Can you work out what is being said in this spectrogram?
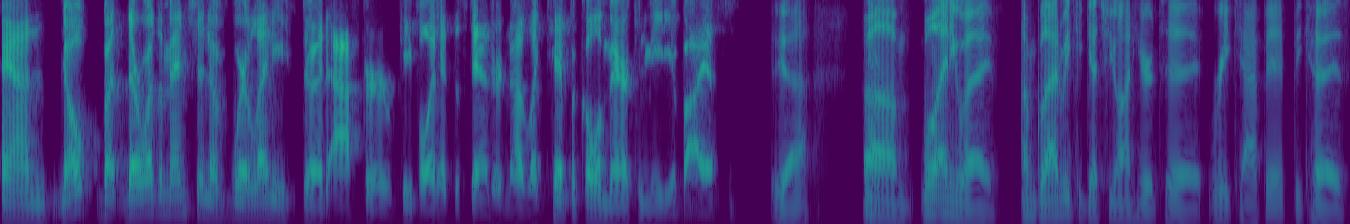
And nope, but there was a mention of where Lenny stood after people had hit the standard, and I was like, typical American media bias. Yeah. Um. well, anyway, I'm glad we could get you on here to recap it because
